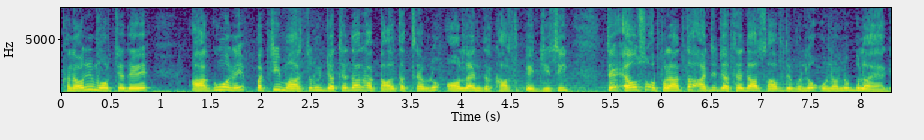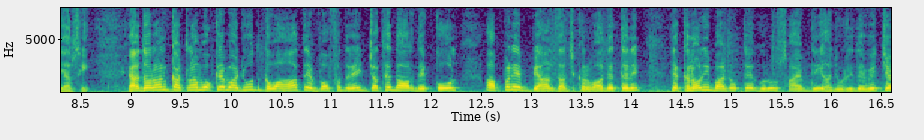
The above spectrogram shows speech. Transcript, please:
ਖਨੌਰੀ ਮੋਰਚੇ ਦੇ ਆਗੂਆਂ ਨੇ 25 ਮਾਰਚ ਨੂੰ ਜਥੇਦਾਰ ਅਕਾਲ ਤਖਤ ਸਾਹਿਬ ਨੂੰ ਆਨਲਾਈਨ ਦਰਖਾਸਤ ਭੇਜੀ ਸੀ ਤੇ ਉਸ ਉਪਰੰਤ ਅੱਜ ਜਥੇਦਾਰ ਸਾਹਿਬ ਦੇ ਵੱਲੋਂ ਉਹਨਾਂ ਨੂੰ ਬੁਲਾਇਆ ਗਿਆ ਸੀ। ਇਸ ਦੌਰਾਨ ਘਟਨਾ ਮੌਕੇ ਮੌਜੂਦ ਗਵਾਹਾਂ ਤੇ ਵਫਦ ਨੇ ਜਥੇਦਾਰ ਦੇ ਕੋਲ ਆਪਣੇ ਬਿਆਨ ਦਰਜ ਕਰਵਾ ਦਿੱਤੇ ਨੇ ਤੇ ਖਨੌਰੀ ਬਾਰਡਰ ਉੱਤੇ ਗੁਰੂ ਸਾਹਿਬ ਦੀ ਹਜ਼ੂਰੀ ਦੇ ਵਿੱਚ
